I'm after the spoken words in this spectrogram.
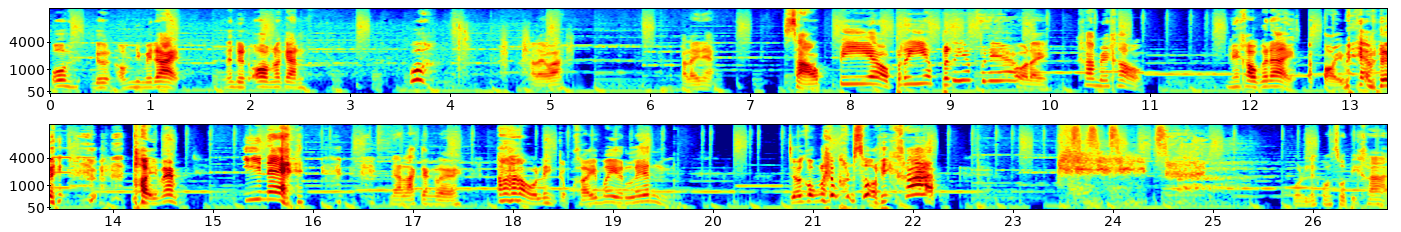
โอ้ยเดินอ้อมนี่ไม่ได้นั่นเดินอ้อมแล้วกันโอ้อะไรวะ อะไรเนี่ย สาวเปรี้ยวเปรี้ยวเปรี้ยวเปรี้ยวอะไร ข้าไม่เข้า ไม่เข้าก็ได้อะต่อยแม่เลย ต่อยแม่อีแน่น่ารักจังเลย อ้าว เล่นกับใครไม่เล่น เจอของเล่นคนโสดพิฆาต คนเล็กคนโสดพิฆาต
